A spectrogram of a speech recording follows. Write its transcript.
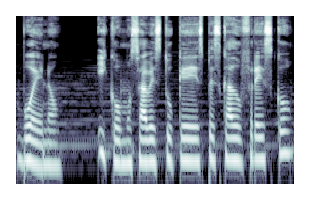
Bueno, ¿y cómo sabes tú que es pescado fresco?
